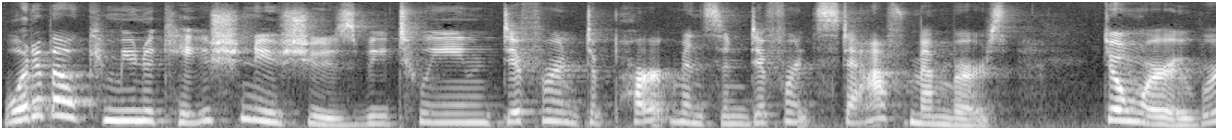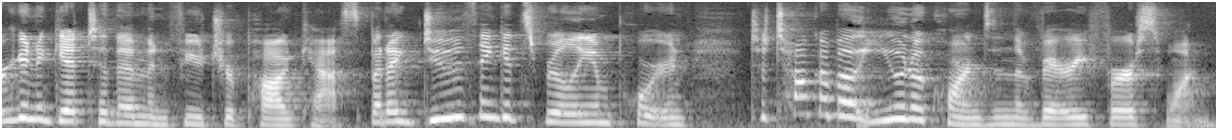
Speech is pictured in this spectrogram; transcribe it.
What about communication issues between different departments and different staff members? Don't worry, we're going to get to them in future podcasts, but I do think it's really important to talk about unicorns in the very first one.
